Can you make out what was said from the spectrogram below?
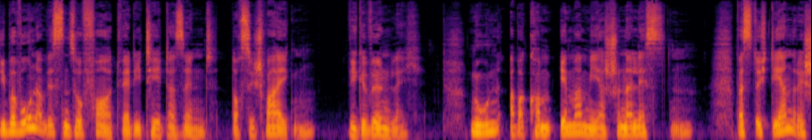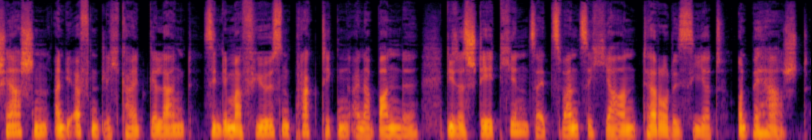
Die Bewohner wissen sofort, wer die Täter sind, doch sie schweigen, wie gewöhnlich. Nun aber kommen immer mehr Journalisten. Was durch deren Recherchen an die Öffentlichkeit gelangt, sind die mafiösen Praktiken einer Bande, die das Städtchen seit 20 Jahren terrorisiert und beherrscht.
